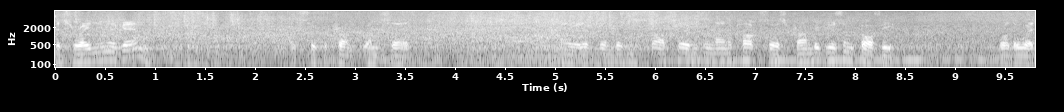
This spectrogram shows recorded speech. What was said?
It's raining again, as Supertramp once said. Anyway, this one doesn't start serving until 9 o'clock, so it's cranberry juice and coffee for the win.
